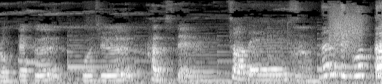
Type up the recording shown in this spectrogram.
3658点。そうです。うん。なんてこった。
